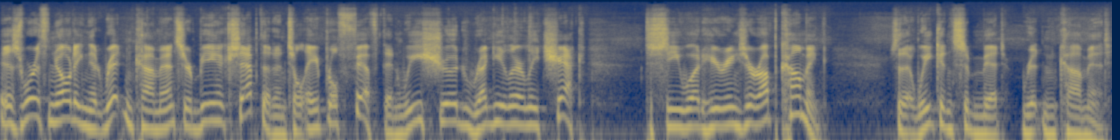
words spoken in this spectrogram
It is worth noting that written comments are being accepted until April 5th, and we should regularly check to see what hearings are upcoming so that we can submit written comment.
